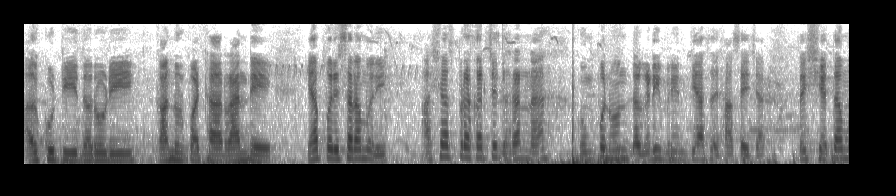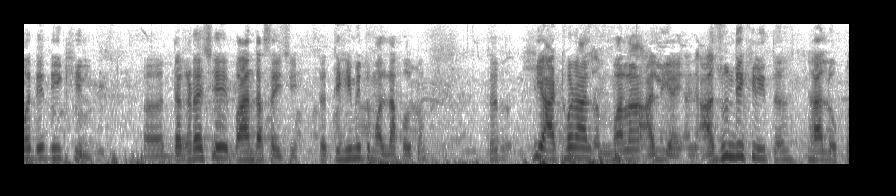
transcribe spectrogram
अलकुटी अळकुटी दरोडी कान्हूर पठार रांदे या परिसरामध्ये अशाच प्रकारच्या घरांना कुंपण होऊन दगडी भिंती अस असायच्या. तर शेतामध्ये देखील दगडाचे बांध असायचे. तर तेही मी तुम्हाला दाखवतो. तर ही आठवण आल- मला आली आहे. आणि अजून देखील इथं ह्या लोक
